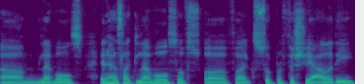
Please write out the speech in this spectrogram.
um levels it has like levels of of like superficiality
